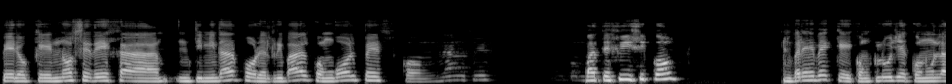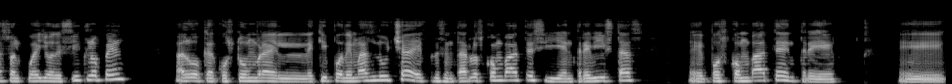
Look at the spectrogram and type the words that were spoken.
pero que no se deja intimidar por el rival con golpes, con lances, un combate físico breve que concluye con un lazo al cuello de Cíclope, algo que acostumbra el equipo de más lucha es presentar los combates y entrevistas eh, post combate entre eh,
